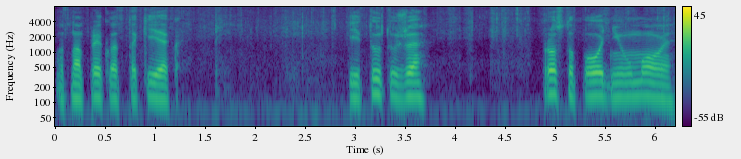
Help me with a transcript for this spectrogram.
От, наприклад, такі як і тут уже просто погодні умови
